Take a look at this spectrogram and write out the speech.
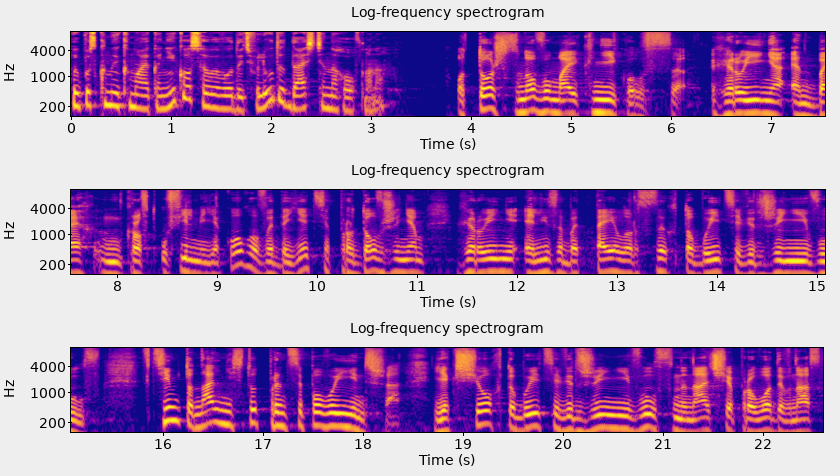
Випускник Майка Ніколса виводить в люди Дастіна Гофмана. Отож, знову Майк Ніколс, героїня Енн Бенкрофт, у фільмі якого видається продовженням героїні Елізабет Тейлор з Хто боїться Вірджинії Вулф. Втім, тональність тут принципово інша. Якщо хто боїться Вірджинії Вулф, неначе проводив нас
